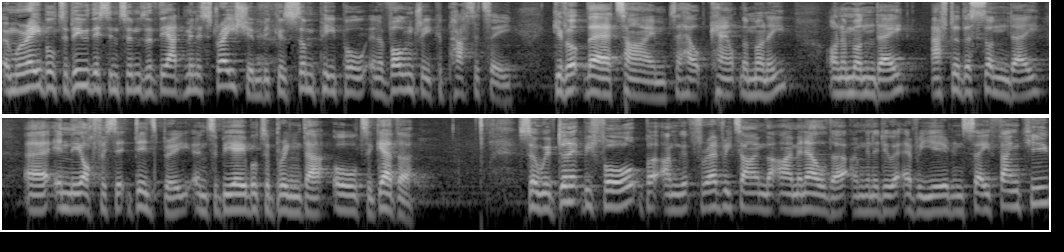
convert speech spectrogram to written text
And we're able to do this in terms of the administration because some people in a voluntary capacity give up their time to help count the money on a Monday after the Sunday uh, in the office at Didsbury and to be able to bring that all together. So we've done it before, but I'm, for every time that I'm an elder, I'm going to do it every year and say thank you.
